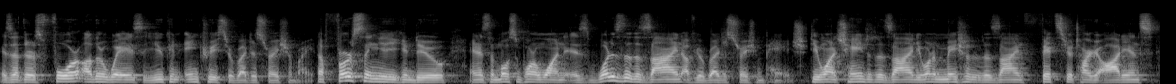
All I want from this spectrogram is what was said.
is that there's four other ways that you can increase your registration rate. The first thing that you can do, and it's the most important one, is what is the design of your registration page? Do you wanna change the design? Do you wanna make sure the design fits your target audience?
